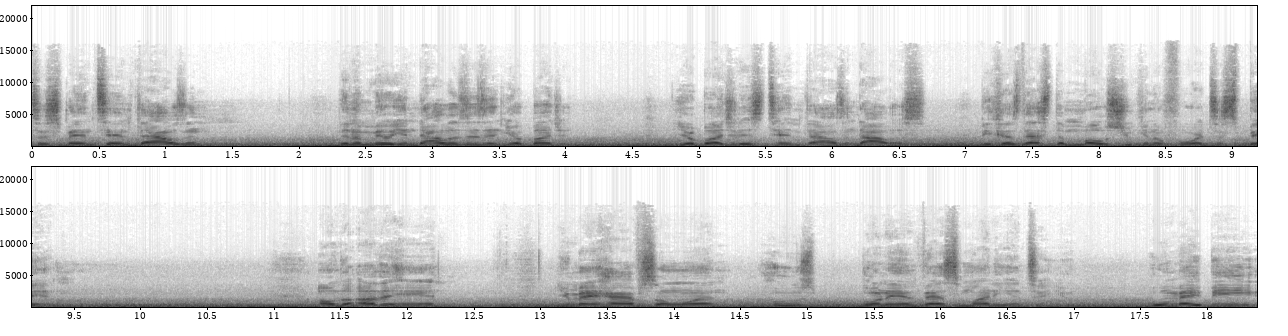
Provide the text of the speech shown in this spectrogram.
to spend 10,000, then a million dollars isn't your budget. Your budget is $10,000 because that's the most you can afford to spend. On the other hand, you may have someone who's going to invest money into you, who may be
